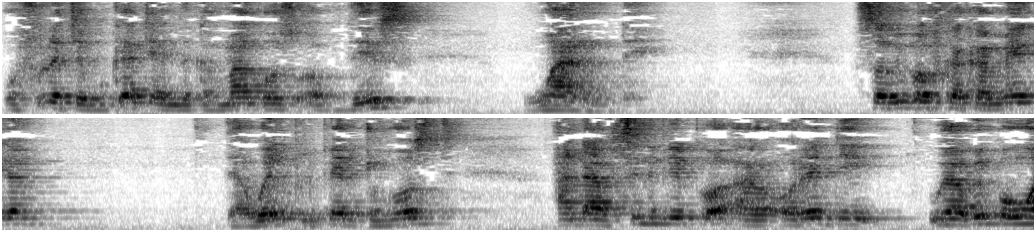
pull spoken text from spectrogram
Wafula Chebukati and the Kamagos of this one day. So people of Kakamega, they are well prepared to host. And I've seen people are already, we have people who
